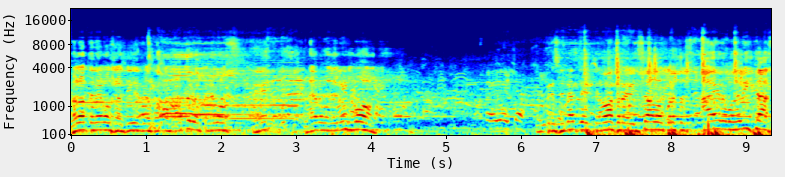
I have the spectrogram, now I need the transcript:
No lo tenemos allí de pero lo tenemos Impresionante el trabajo realizado por estos aeromodelistas.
